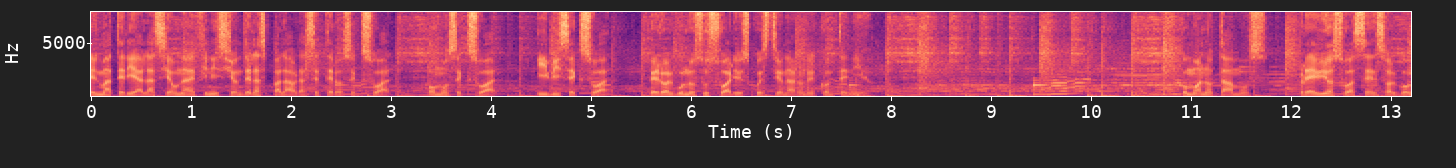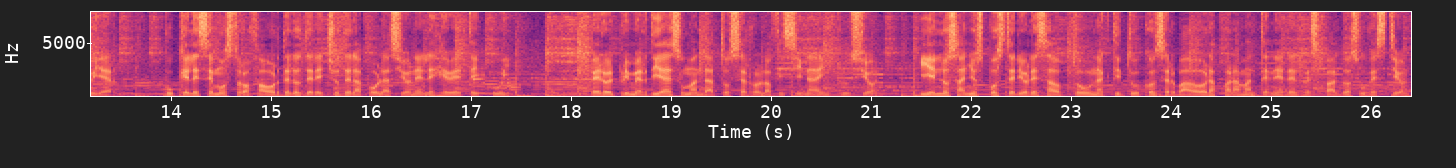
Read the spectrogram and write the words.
el material hacía una definición de las palabras heterosexual, homosexual y bisexual, pero algunos usuarios cuestionaron el contenido. Como anotamos, previo a su ascenso al gobierno, Bukele se mostró a favor de los derechos de la población LGBTQI. Pero el primer día de su mandato cerró la oficina de inclusión, y en los años posteriores adoptó una actitud conservadora para mantener el respaldo a su gestión.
